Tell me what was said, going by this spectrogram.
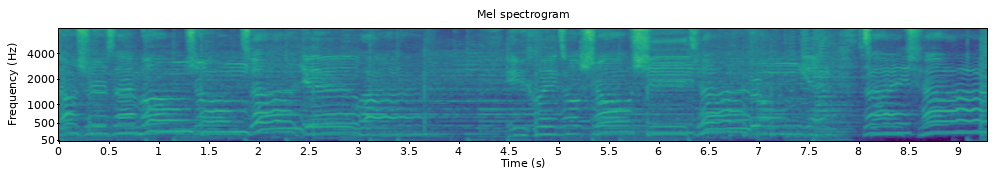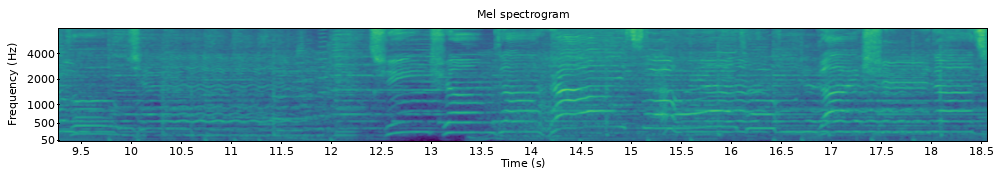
消失在梦中的夜晚。一回头，熟悉的容颜再看不见。今生的爱走远，来世的痛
